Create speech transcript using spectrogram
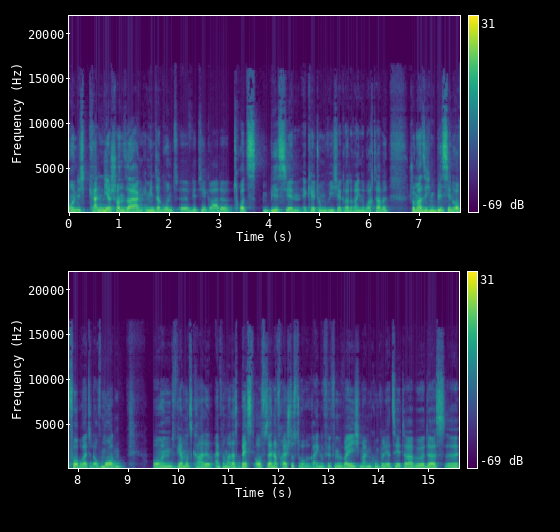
Und ich kann dir schon sagen, im Hintergrund äh, wird hier gerade trotz ein bisschen Erkältung, wie ich ja gerade reingebracht habe, schon mal sich ein bisschen darauf vorbereitet auf morgen. Und wir haben uns gerade einfach mal das Best-of seiner Freistoßtore reingepfiffen, weil ich meinem Kumpel erzählt habe, dass äh,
